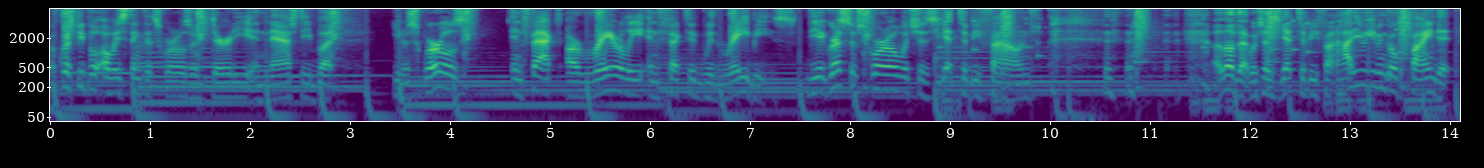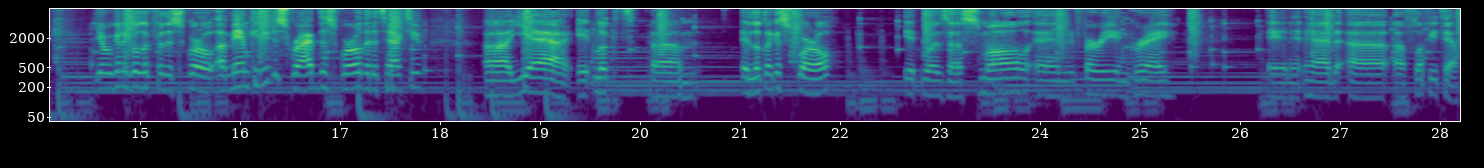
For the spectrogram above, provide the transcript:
Of course, people always think that squirrels are dirty and nasty, but you know, squirrels in fact are rarely infected with rabies. The aggressive squirrel which is yet to be found I love that, which has yet to be found. How do you even go find it? Yeah, we're gonna go look for the squirrel. Uh, ma'am, can you describe the squirrel that attacked you? Uh, yeah, it looked um, it looked like a squirrel. It was uh, small and furry and gray, and it had uh, a fluffy tail.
